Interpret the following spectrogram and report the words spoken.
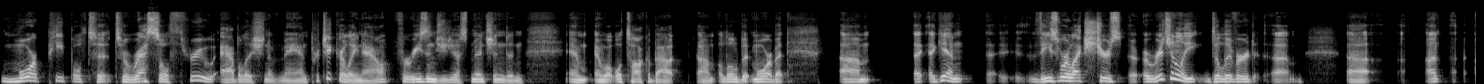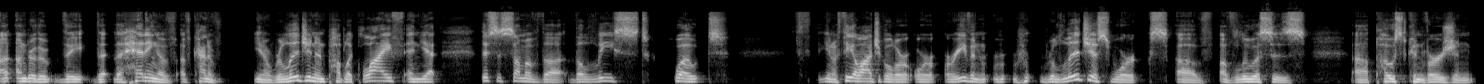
more people to to wrestle through abolition of man, particularly now for reasons you just mentioned, and and and what we'll talk about um, a little bit more, but. Um, again, uh, these were lectures originally delivered um, uh, un, un, under the, the the heading of of kind of you know religion and public life and yet this is some of the the least quote you know theological or or, or even r- religious works of of lewis's uh, post conversion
